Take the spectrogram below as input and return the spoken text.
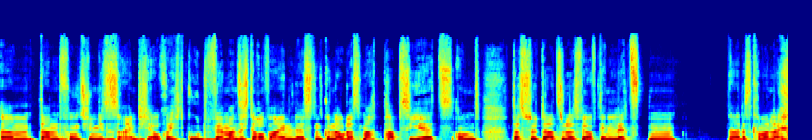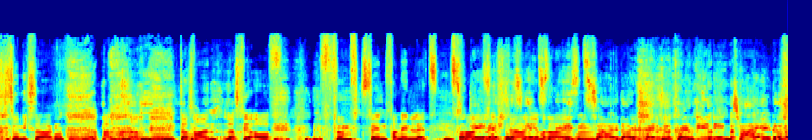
ähm, dann funktioniert es eigentlich auch recht gut, wenn man sich darauf einlässt. Und genau das macht Papsi jetzt und das führt dazu, dass wir auf den letzten na, das kann man leider so nicht sagen, aber dass man, dass wir auf 15 von den letzten 20 okay, das Stadien ist jetzt reisen. Insider. Könnt, könnt, ihr den teilen oder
